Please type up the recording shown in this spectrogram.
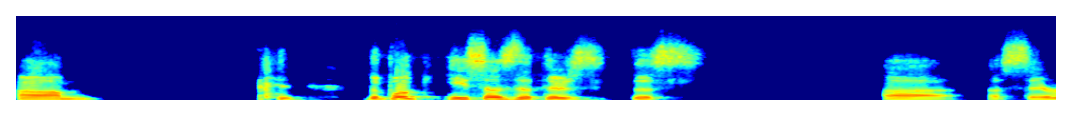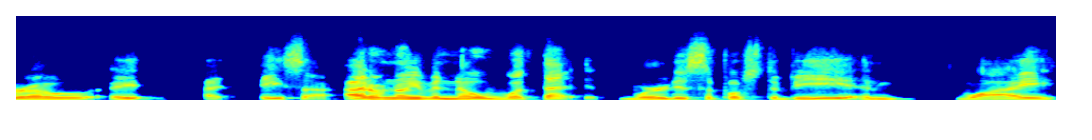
Um, the book he says that there's this uh acero I don't know even know what that word is supposed to be and why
